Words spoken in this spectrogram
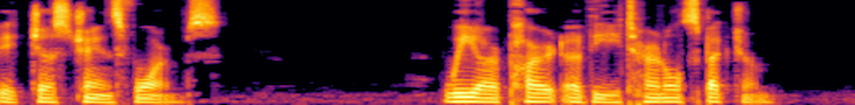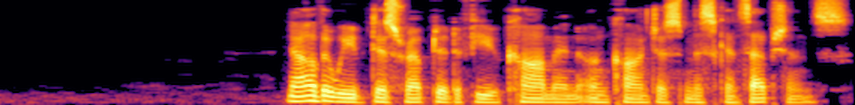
It just transforms. We are part of the eternal spectrum. Now that we've disrupted a few common unconscious misconceptions,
